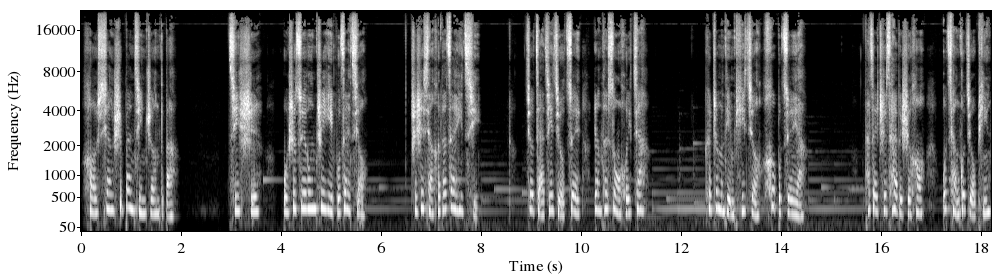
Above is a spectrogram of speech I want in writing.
好像是半斤装的吧。其实我是醉翁之意不在酒，只是想和他在一起，就假借酒醉让他送我回家。可这么点啤酒喝不醉呀。他在吃菜的时候，我抢过酒瓶。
